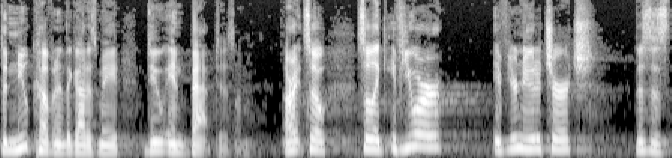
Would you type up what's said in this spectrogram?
the new covenant that God has made, do in baptism. All right, so so like if you're if you're new to church, this is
